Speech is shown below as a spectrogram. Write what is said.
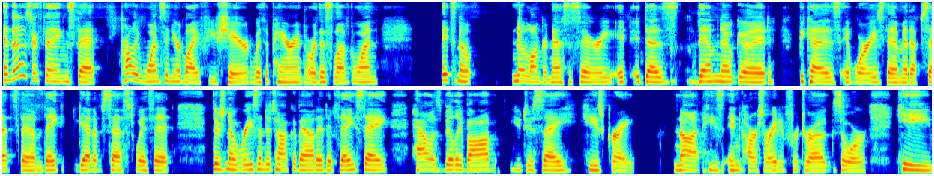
And those are things that probably once in your life you shared with a parent or this loved one. It's no no longer necessary. It, it does them no good because it worries them, it upsets them. They get obsessed with it. There's no reason to talk about it. If they say, How is Billy Bob? You just say, He's great not he's incarcerated for drugs or he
